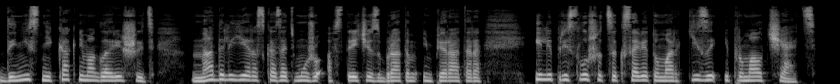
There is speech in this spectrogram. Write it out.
Денис никак не могла решить, надо ли ей рассказать мужу о встрече с братом императора или прислушаться к совету маркизы и промолчать.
